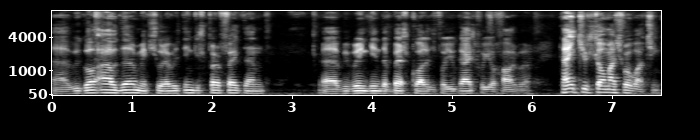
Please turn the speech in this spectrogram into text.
Uh, we go out there, make sure everything is perfect, and uh, we bring in the best quality for you guys for your hardware. Thank you so much for watching.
